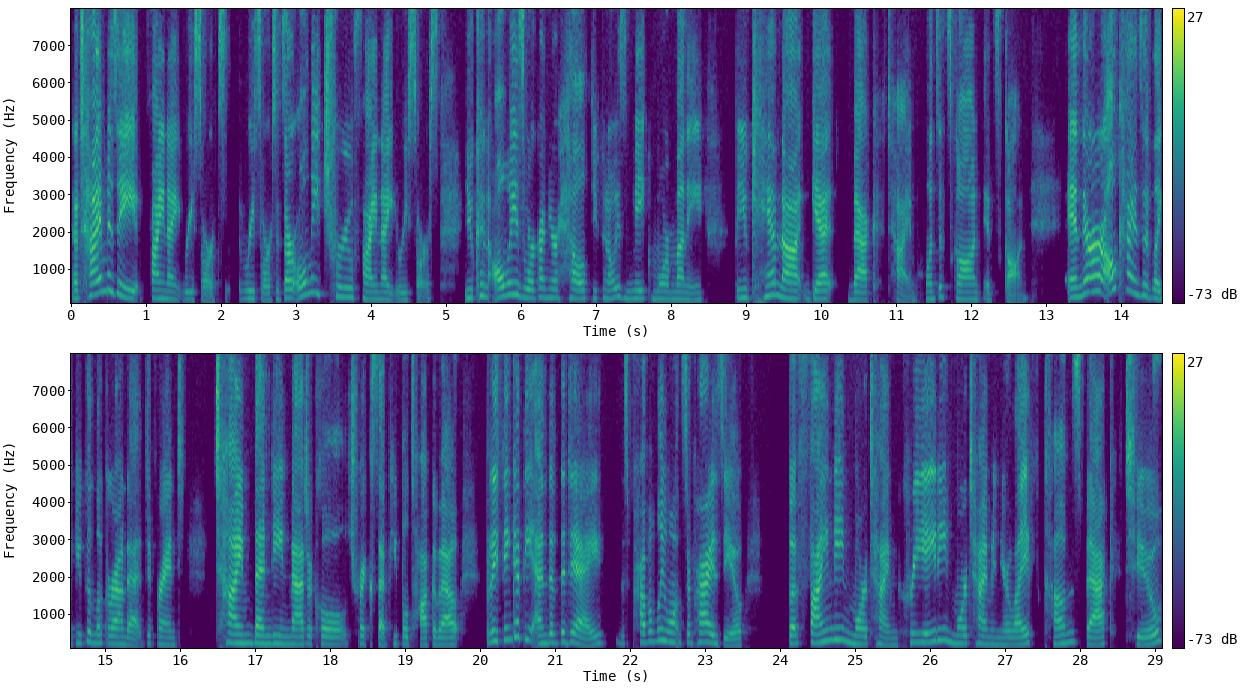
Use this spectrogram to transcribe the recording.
now, time is a finite resource. Resource. It's our only true finite resource. You can always work on your health. You can always make more money, but you cannot get back time. Once it's gone, it's gone. And there are all kinds of like you can look around at different time bending magical tricks that people talk about. But I think at the end of the day, this probably won't surprise you, but finding more time, creating more time in your life comes back to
